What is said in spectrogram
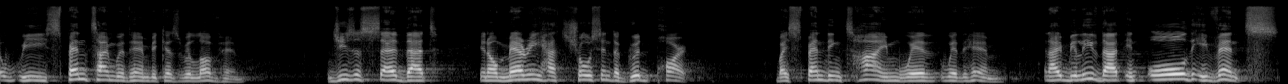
we spend time with him because we love him. Jesus said that, you know, Mary hath chosen the good part by spending time with, with him. And I believe that in all the events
